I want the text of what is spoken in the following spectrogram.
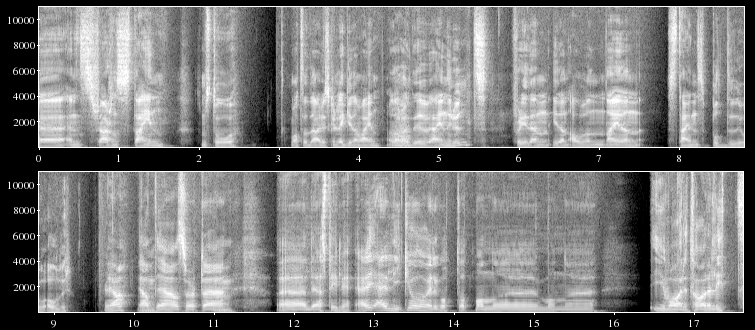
eh, en svær sånn stein som sto måte, der de skulle legge den veien. Og da lagde de veien rundt, fordi den, i den alven, nei, i den steinen så bodde det jo alver. Ja, ja det har jeg også hørt. eh, Mm. eh, det er stilig. Jeg, jeg liker jo veldig godt at man, man ivaretar litt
